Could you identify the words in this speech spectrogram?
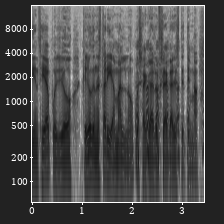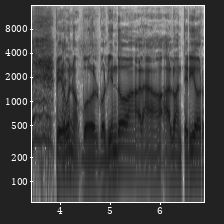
ciencia, pues yo creo que no estaría mal, ¿no? Pues sacar, sacar este tema. Pero bueno, vol- volviendo a, la- a lo anterior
